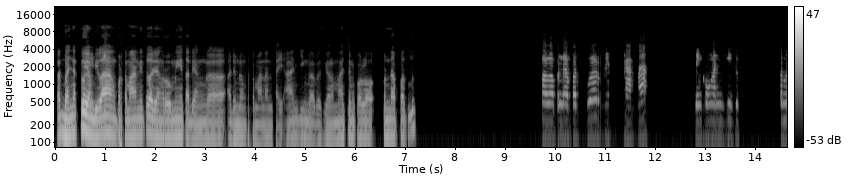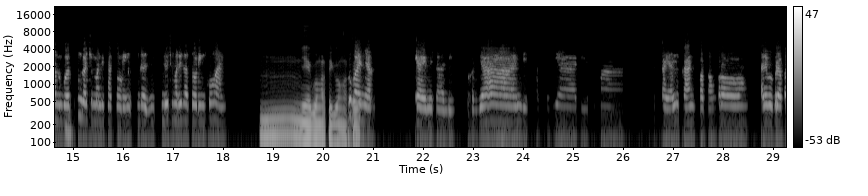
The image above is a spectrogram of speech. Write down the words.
Kan banyak tuh yang Rumit bilang pertemanan itu ada yang rumit ada yang enggak. Ada yang bilang pertemanan tai anjing bla bla segala macam kalau pendapat lu? Kalau pendapat gue rumit karena lingkungan hidup temen gue tuh nggak cuma di satu ling nggak cuma di satu lingkungan. Hmm, iya gua ngerti, gue ngerti. banyak kayak misalnya di pekerjaan di kerja di rumah kayak lu kan tempat nongkrong ada beberapa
